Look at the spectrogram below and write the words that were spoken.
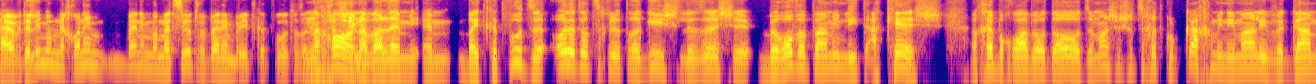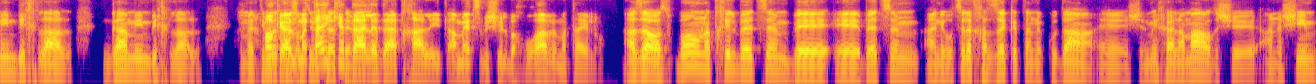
ההבדלים הם נכונים בין אם במציאות ובין אם בהתכתבות. נכון, שאם... אבל הם, הם, בהתכתבות זה עוד יותר צריך להיות רגיש לזה שברוב הפעמים להתעקש אחרי בחורה בהודעות זה משהו שצריך להיות כל כך מינימלי וגם אם בכלל. גם אם בכלל. אוקיי, אז מתי שאתם... כדאי לדעתך להתאמץ בשביל בחורה ומתי לא? אז זהו, אז בואו נתחיל בעצם, ב, אה, בעצם אני רוצה לחזק את הנקודה אה, של מיכאל אמר, זה שאנשים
